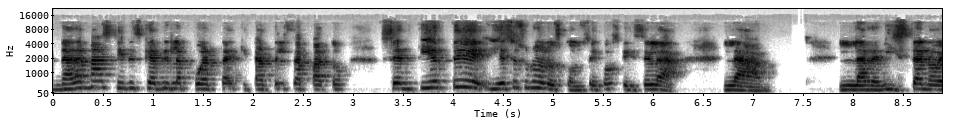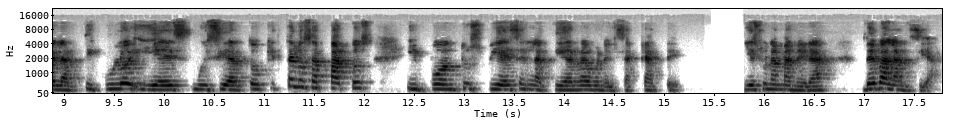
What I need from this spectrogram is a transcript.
nada más tienes que abrir la puerta, quitarte el zapato, sentirte, y ese es uno de los consejos que dice la, la, la revista, ¿no? El artículo, y es muy cierto, quítate los zapatos y pon tus pies en la tierra o en el zacate. Y es una manera de balancear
